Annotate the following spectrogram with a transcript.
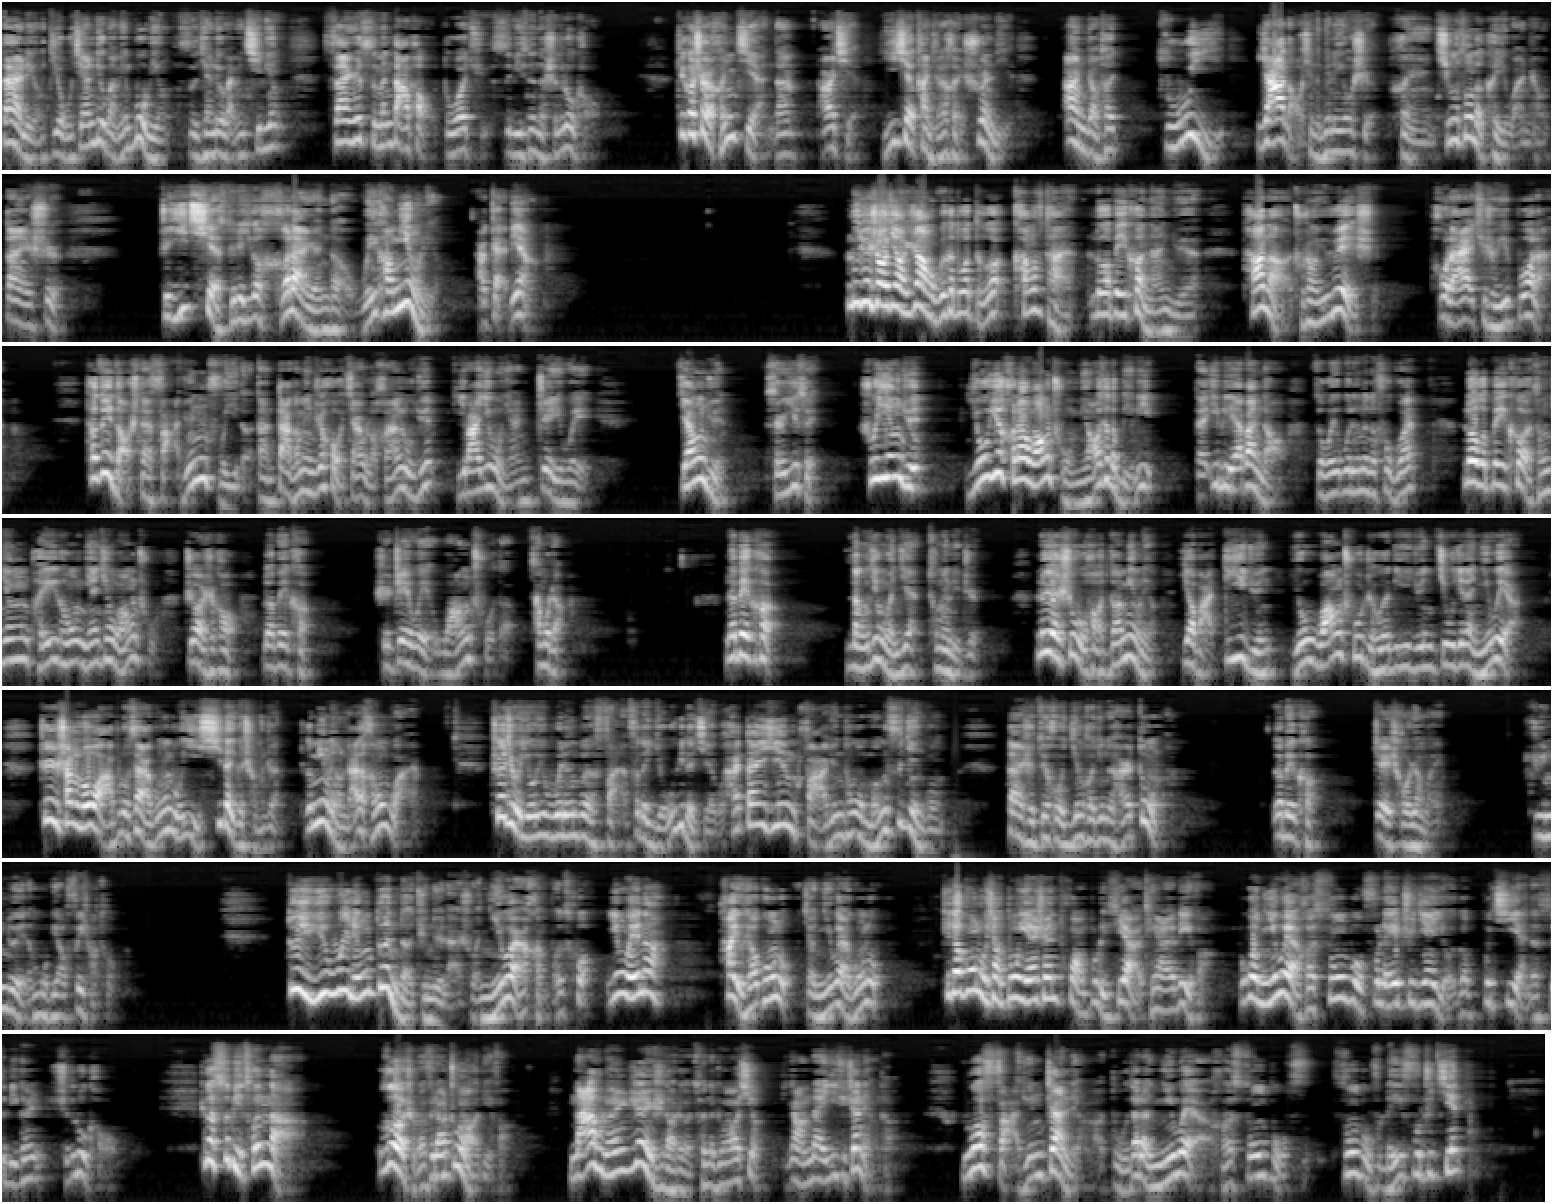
带领九千六百名步兵、四千六百名骑兵、三十四门大炮夺取斯皮森的十字路口。这个事儿很简单，而且一切看起来很顺利。按照他足以。压倒性的兵力优势，很轻松的可以完成。但是，这一切随着一个荷兰人的违抗命令而改变了。陆军少将让·维克多·德·康斯坦·勒贝克男爵，他呢出生于瑞士，后来去世于波兰。他最早是在法军服役的，但大革命之后加入了荷兰陆军。1815年，这一位将军41岁，属于英军。由于荷兰王储苗条的比例，在伊比利亚半岛作为威灵顿的副官，勒贝克曾经陪同年轻王储。这时候，勒贝克是这位王储的参谋长。勒贝克冷静稳健、聪明理智。六月十五号得到命令，要把第一军由王储指挥的第一军纠结在尼维尔，这是沙特罗瓦布鲁塞尔公路以西的一个城镇。这个命令来得很晚。这就是由于威灵顿反复的犹豫的结果，还担心法军通过蒙斯进攻，但是最后英荷军队还是动了。勒贝克这时候认为军队的目标非常错误。对于威灵顿的军队来说，尼维尔很不错，因为呢，它有条公路叫尼维尔公路，这条公路向东延伸，通往布里希尔停下来的地方。不过，尼维尔和松布弗雷之间有一个不起眼的斯比根十字路口，这个斯比村呢。扼守了非常重要的地方。拿破仑认识到这个村的重要性，让奈伊去占领它。如果法军占领了，堵在了尼维尔和松布夫松布雷夫之间，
